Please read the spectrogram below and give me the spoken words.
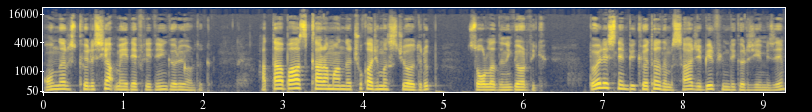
onları kölesi yapmayı hedeflediğini görüyorduk. Hatta bazı kahramanları çok acımasızca öldürüp zorladığını gördük. Böylesine bir kötü adamı sadece bir filmde göreceğimizi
